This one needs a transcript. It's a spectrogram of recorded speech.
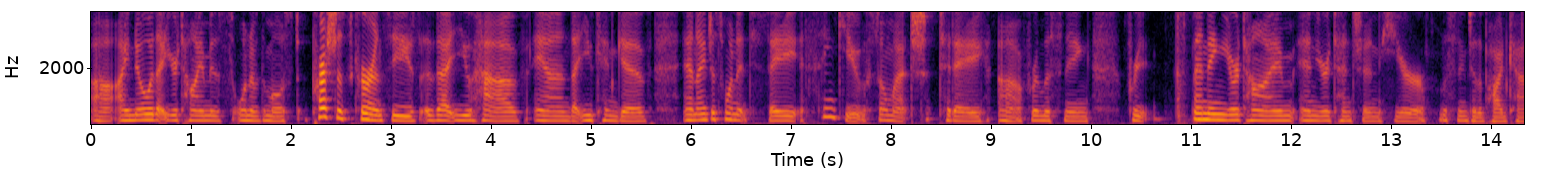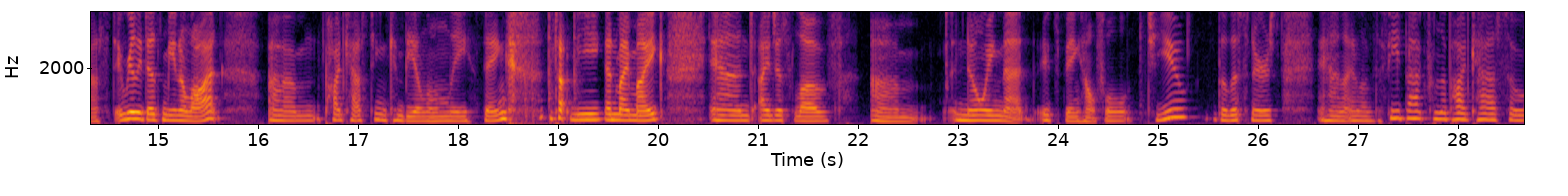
Uh, I know that your time is one of the most precious currencies that you have and that you can give. And I just wanted to say thank you so much today uh, for listening, for spending your time and your attention here listening to the podcast. It really does mean a lot. Um, podcasting can be a lonely thing, not me and my mic. And I just love um, knowing that it's being helpful to you the listeners and I love the feedback from the podcast. So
